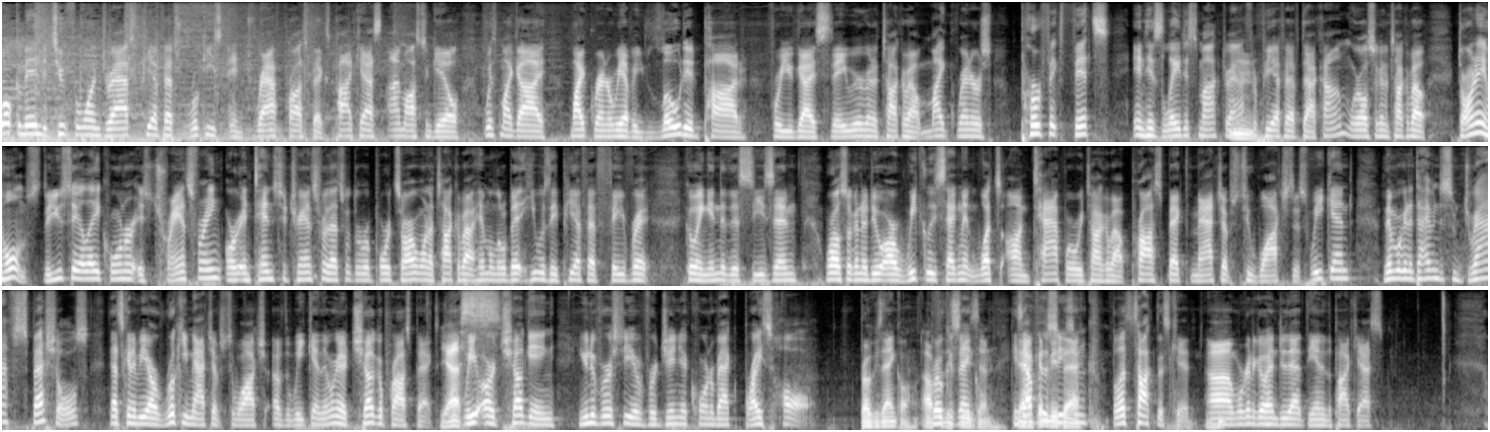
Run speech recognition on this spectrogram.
Welcome in to Two for One Drafts, PFF's Rookies and Draft Prospects podcast. I'm Austin Gayle with my guy, Mike Renner. We have a loaded pod for you guys today. We're going to talk about Mike Renner's perfect fits in his latest mock draft hmm. for PFF.com. We're also going to talk about Darnay Holmes. The UCLA corner is transferring or intends to transfer. That's what the reports are. I want to talk about him a little bit. He was a PFF favorite going into this season. We're also going to do our weekly segment, What's on Tap, where we talk about prospect matchups to watch this weekend. Then we're going to dive into some draft specials. That's going to be our rookie matchups to watch of the weekend. Then we're going to chug a prospect. Yes. We are chugging University of Virginia cornerback Bryce Hall Broke his ankle. Out broke for the his season. ankle. He's Not out for the be season. back. Mm-hmm. But let's talk this kid. Uh, we're going to go ahead and do that at the end of the podcast.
